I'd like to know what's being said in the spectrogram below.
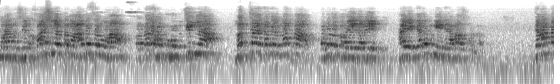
কোরআন বলেছেন, খাশিয়াতান আবসারুহা ওয়া জিল্লা। লজ্জায় তাদের মাথা অবনত হয়ে যাবে। হায়, কেন তুমি যে নামাজ পড়লা জাহান্নামীরা যখন জাহান্নামে যাবে তখন তাদেরকে জিজ্ঞাসা করা হবে কেন তোমরা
